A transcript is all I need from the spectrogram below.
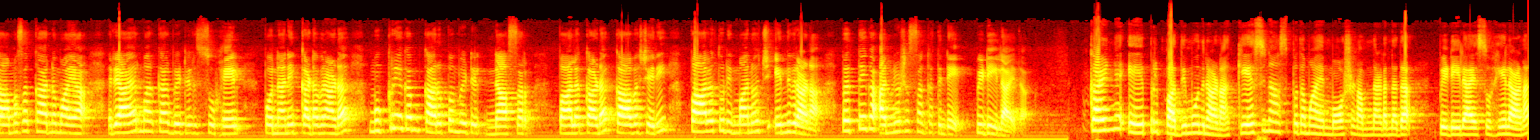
താമസക്കാരനുമായ രായർമാർക്കാർ വീട്ടിൽ സുഹേൽ പൊന്നാനി കടവനാട് മുക്രിയകം കറുപ്പം വീട്ടിൽ നാസർ പാലക്കാട് കാവശ്ശേരി പാലത്തുടി മനോജ് എന്നിവരാണ് പ്രത്യേക അന്വേഷണ സംഘത്തിന്റെ പിടിയിലായത്. കഴിഞ്ഞ ഏപ്രിൽ പതിമൂന്നിനാണ് കേസിനാസ്പദമായ മോഷണം നടന്നത്. പിടിയിലായ സുഹേലാണ്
